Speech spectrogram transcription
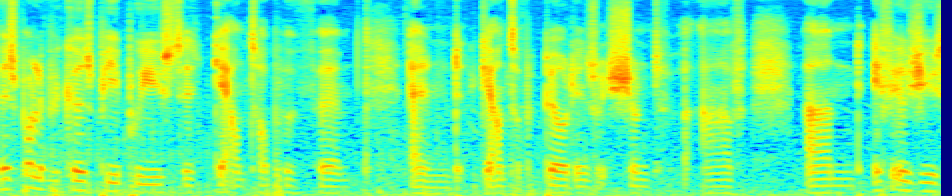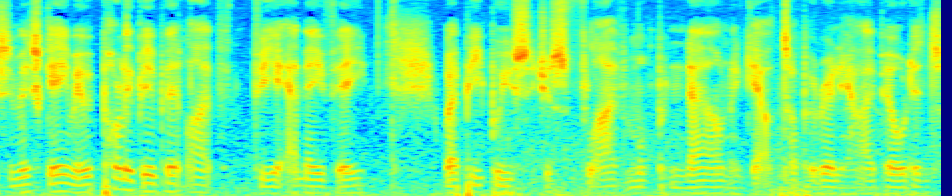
was probably because people used to get on top of um, and get on top of buildings which shouldn't have. And if it was used in this game, it would probably be a bit like the MAV, where people used to just fly them up and down and get on top of really high buildings,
